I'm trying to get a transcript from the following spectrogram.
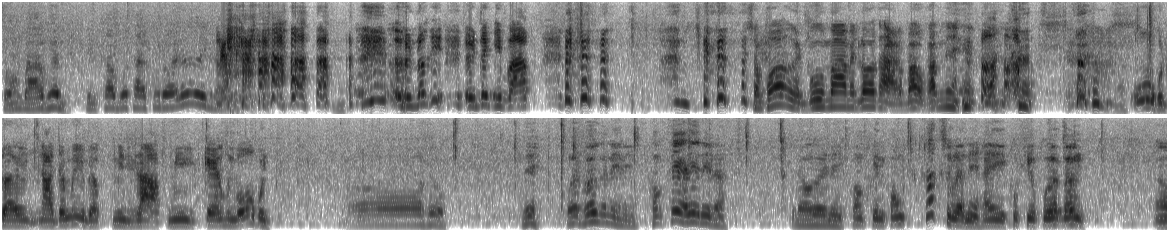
สองบาเพิ่อนกินข้าวบ่ทานผู้ดอยเลยพี่น้องเออนักเออจะกี่บาท เฉพาะเอิญพูดมาเป็นรอถากเบ้าครับนี่โอ้คุณดอยน่าจะมีแบบมีลาบมีแกงคุณโบ้คุณอ๋อโธ่นี่เปิดเบิ่งอันนี้นี่ของแท้เลยนี่น่ะพี่น้องเอ้ยนี่ของกินของคักสุดแล้วนี่ให้ครูคิวเปิดเบิ่งเอ้า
